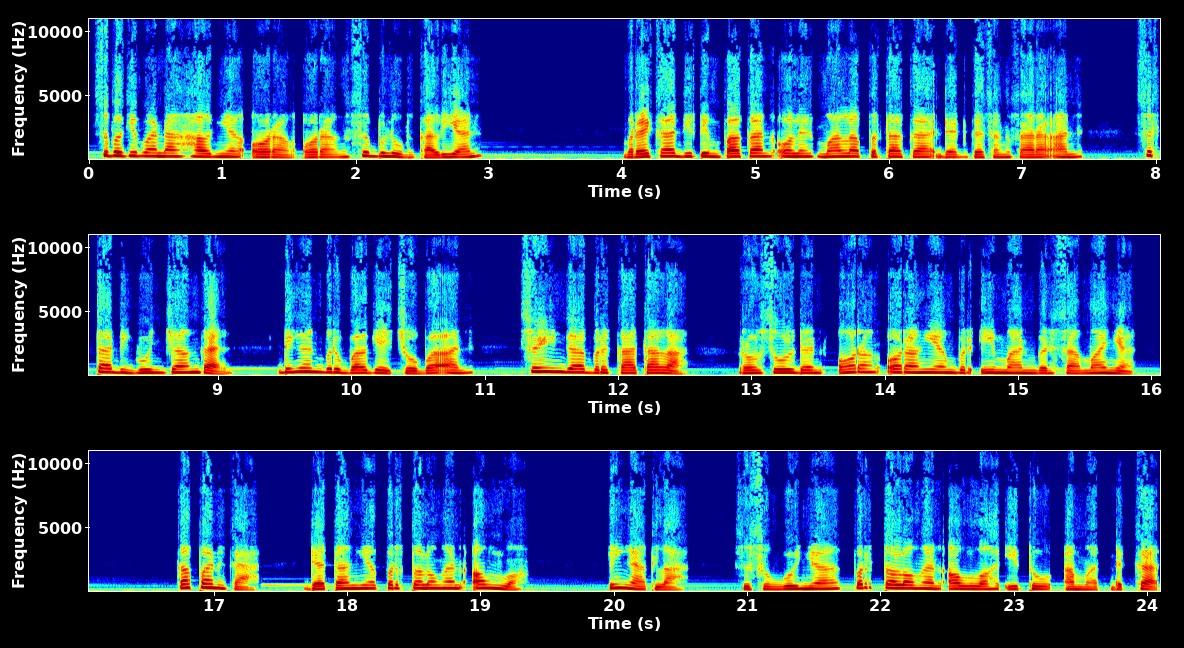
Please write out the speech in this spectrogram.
sebagaimana halnya orang-orang sebelum kalian. Mereka ditimpakan oleh malapetaka dan kesengsaraan, serta diguncangkan dengan berbagai cobaan, sehingga berkatalah Rasul dan orang-orang yang beriman bersamanya, Kapankah datangnya pertolongan Allah? Ingatlah, sesungguhnya pertolongan Allah itu amat dekat.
